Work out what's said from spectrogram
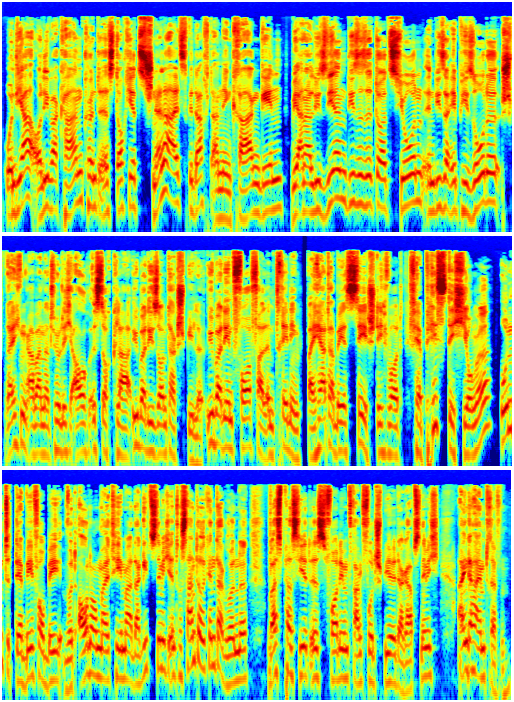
Und ja, Oliver Kahn könnte es doch jetzt schneller als gedacht an den Kragen gehen. Wir analysieren diese Situation in dieser Episode, sprechen aber natürlich auch, ist doch klar, über die Sonntagsspiele, über den Vorfall im Training bei Hertha BSC, Stichwort Verpiss dich, Junge. Und der BVB wird auch nochmal Thema. Da gibt's nämlich interessante Hintergründe, was passiert ist vor dem Frankfurt-Spiel. Da gab's nämlich ein Geheimtreffen.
